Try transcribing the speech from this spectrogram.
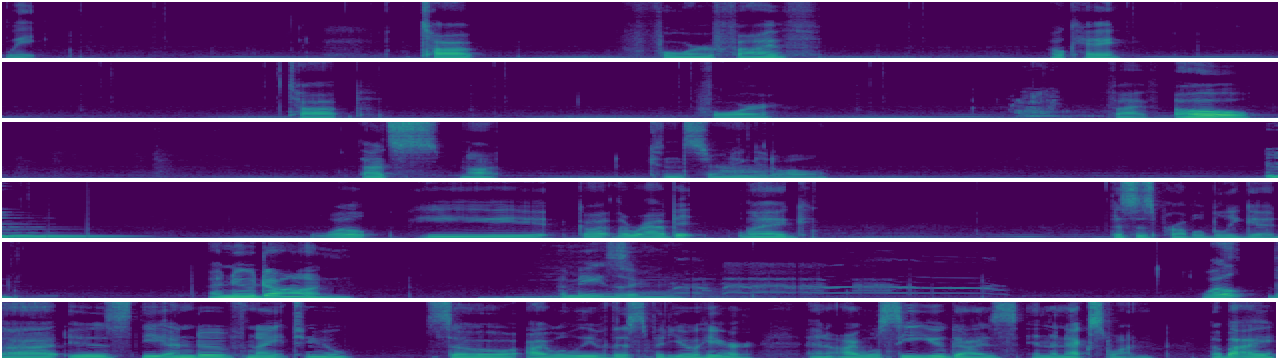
Wait. Top four, five? Okay. Top four, five. Oh! That's not concerning at all. Well, he got the rabbit leg. This is probably good. A new dawn. Amazing. Well, that is the end of night two. So I will leave this video here, and I will see you guys in the next one. Bye-bye.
